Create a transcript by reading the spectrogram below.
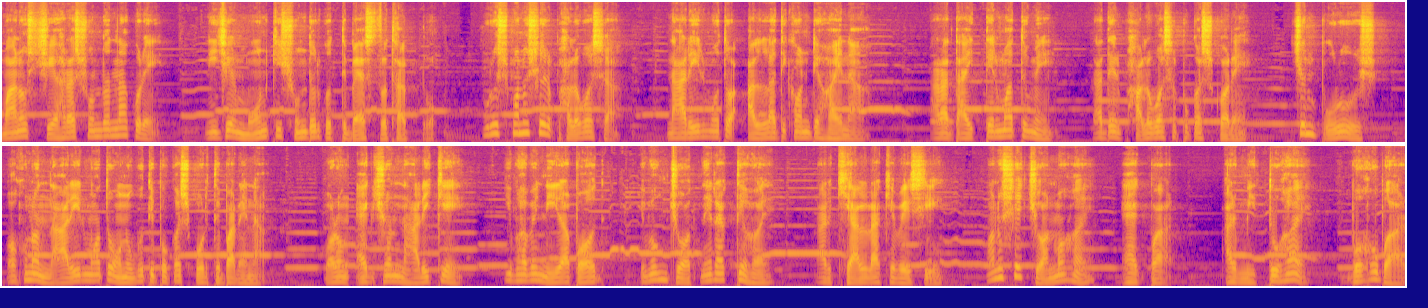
মানুষ চেহারা সুন্দর না করে নিজের মনকে সুন্দর করতে ব্যস্ত থাকতো। পুরুষ মানুষের ভালোবাসা নারীর মতো আহ্লাদি কণ্ঠে হয় না। তারা দায়িত্বের মাধ্যমে তাদের ভালোবাসা প্রকাশ করে। একজন পুরুষ কখনো নারীর মতো অনুভূতি প্রকাশ করতে পারে না। বরং একজন নারীকে কীভাবে নিরাপদ এবং যত্নে রাখতে হয়, তার খেয়াল রাখে বেশি। মানুষের জন্ম হয় একবার আর মৃত্যু হয় বহুবার,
